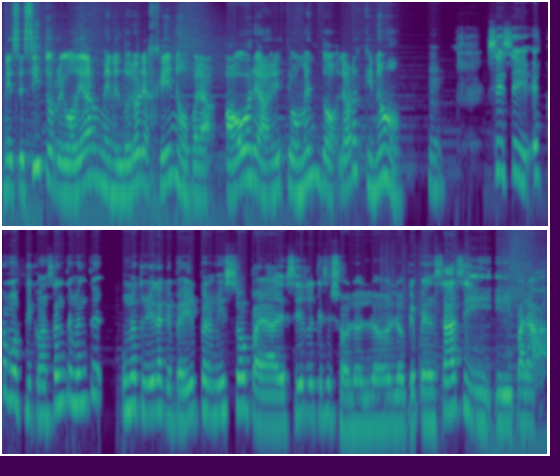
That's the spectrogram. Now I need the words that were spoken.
¿Necesito regodearme en el dolor ajeno para ahora, en este momento? La verdad es que no. Hmm. Sí, sí, es como si constantemente uno tuviera que pedir permiso para decirle, qué sé yo, lo, lo, lo que pensás y, y para,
